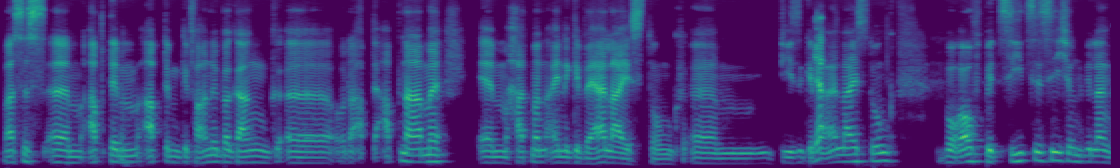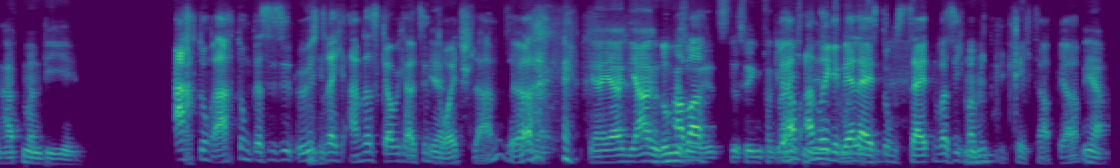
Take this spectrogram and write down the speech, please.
was ist ähm, ab dem ab dem Gefahrenübergang äh, oder ab der Abnahme ähm, hat man eine Gewährleistung. Ähm, diese Gewährleistung. Ja Worauf bezieht sie sich und wie lange hat man die? Achtung, Achtung, das ist in mhm. Österreich anders, glaube ich, als in ja. Deutschland. Ja, ja, ja, ja sowieso Aber jetzt, deswegen vergleichen wir haben andere Gewährleistungszeiten, was ich mhm. mal mitgekriegt habe. Ja. ja.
